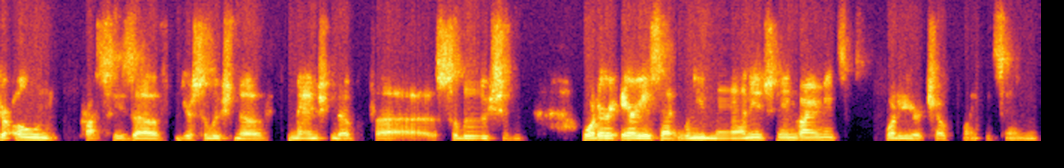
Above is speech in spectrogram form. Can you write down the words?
your own processes of your solution of management of uh, solution. What are areas that when you manage the environments, what are your choke points? And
